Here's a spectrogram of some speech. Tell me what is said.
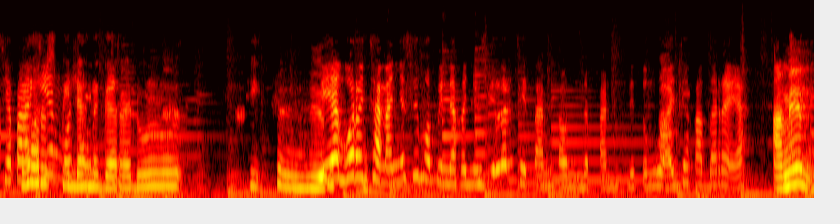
Siapa Lo lagi harus yang mau pindah negara dulu. Iya, gue rencananya sih mau pindah ke New Zealand sih Tan tahun depan. Ditunggu aja kabarnya ya. Amin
